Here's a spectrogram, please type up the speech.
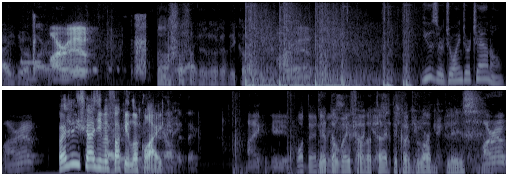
How you doing, Mario? Maru. Oh, they already called. Maru. User joined your channel. Maru. What do these guys even Mario, fucking look like? I can hear you. What the Get away from the tactical blob, please. Maru.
